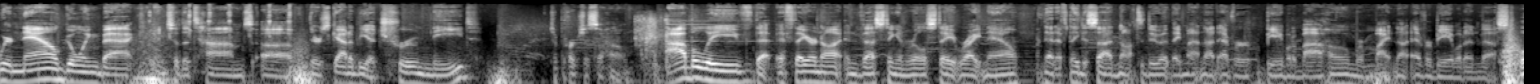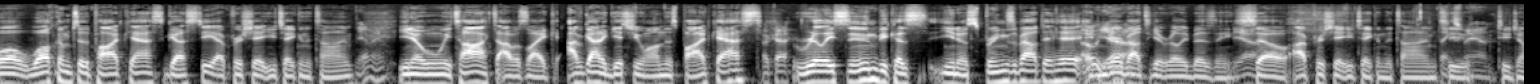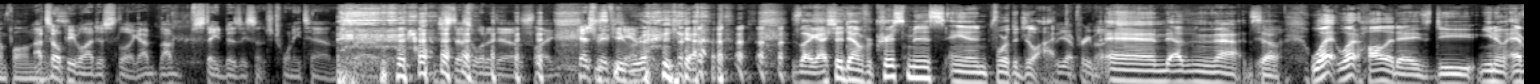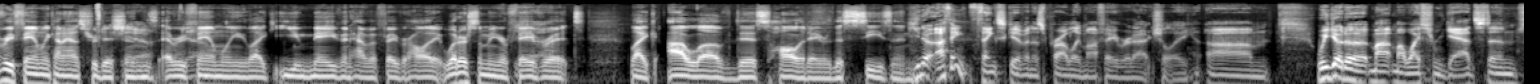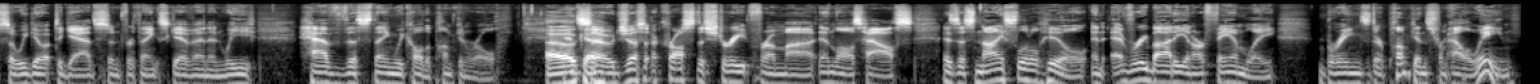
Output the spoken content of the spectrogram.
we're now going back into the times of there's got to be a true need to purchase a home. I believe that if they are not investing in real estate right now, that if they decide not to do it, they might not ever be able to buy a home or might not ever be able to invest. Well, welcome to the podcast, Gusty. I appreciate you taking the time. Yeah, man. You know, when we talked, I was like, I've got to get you on this podcast Okay. really soon because, you know, spring's about to hit Oh, and you're about to get really busy. Yeah. So I appreciate you taking the time Thanks, to man. to jump on I tell people I just look. I've, I've stayed busy since 2010, so it just is what it is. Like catch me Just if you can. yeah. It's like I shut down for Christmas and Fourth of July. Yeah, pretty much. And other than that, so Yeah. what what holidays do you you know every family kind of has traditions. Yeah, Every yeah. family like you may even have a favorite holiday. What are some of your favorite like I love this holiday or this season? You know, I think Thanksgiving is probably my favorite. Actually, um, we go to my my wife's from Gadsden, so we go up to Gadsden for Thanksgiving, and we have this thing we call the pumpkin roll. oh, And okay. so just across the street from my in-laws' house is this nice little hill, and everybody in our family brings their pumpkins from Halloween.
